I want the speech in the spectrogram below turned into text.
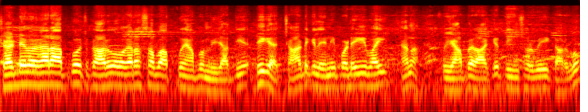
शर्टें वगैरह आपको कार्गो वगैरह सब आपको यहाँ पर मिल जाती है। ठीक है, चाट के लेनी पड़ेगी भाई, है ना? तो यहाँ पर आके तीन सौ रुपये की कार्गो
